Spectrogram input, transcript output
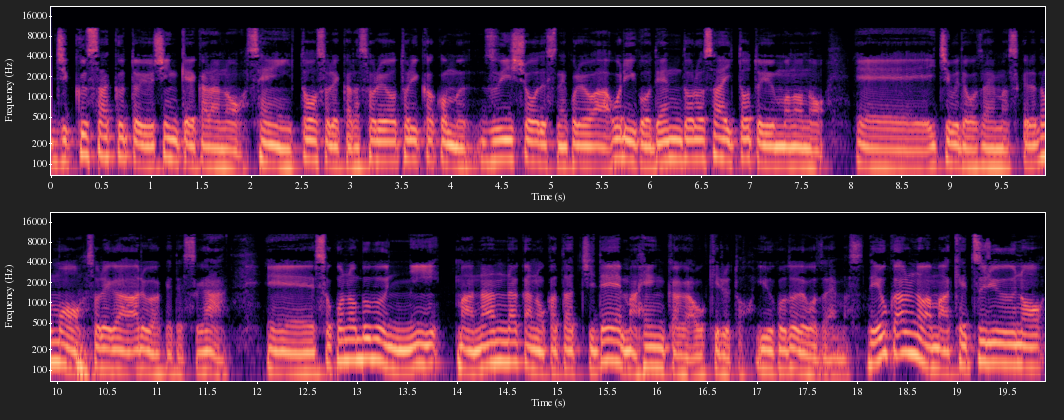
軸索という神経からの繊維と、それからそれを取り囲む髄小ですね、これはオリゴデンドロサイトというものの、えー、一部でございますけれども、それがあるわけですが、えー、そこの部分に、まあ、何らかの形で、まあ、変化が起きるということでございます。で、よくあるのは、まあ、血流の、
